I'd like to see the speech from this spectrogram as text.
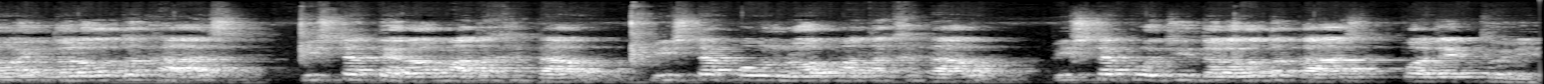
নয়, দলগত কাজ পৃষ্ঠা তেরো মাথা খাটাও, পৃষ্ঠা পনেরো মাথা খাটাও, পৃষ্ঠা পঁচিশ দলগত কাজ প্রজেক্ট তৈরি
